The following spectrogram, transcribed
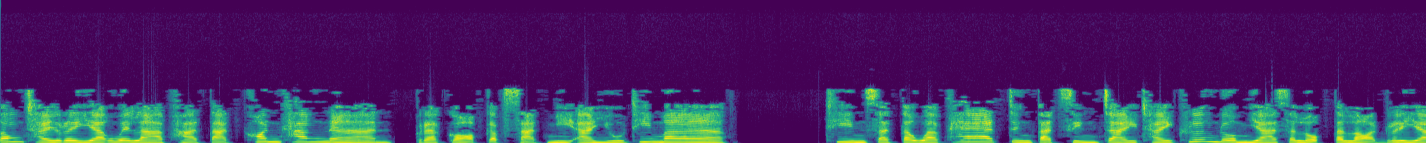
ต้องใช้ระยะเวลาผ่าตัดค่อนข้างนาน ประกอบกับสัตว์มีอายุที่มาก ทีมสัตวแพทย์จึงตัดสินใจใช้เครื่องดมยาสลบตลอดระยะ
